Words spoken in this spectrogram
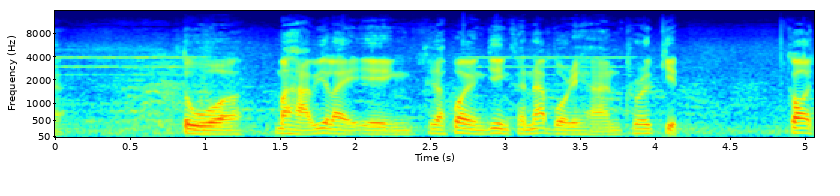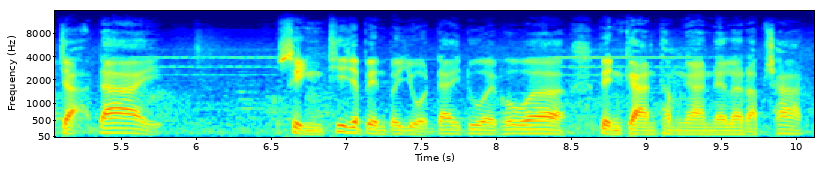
ตัวมหาวิทยาลัยเองเฉพาะอย่างยิ่งคณะบริหารธุรกิจก็จะได้สิ่งที่จะเป็นประโยชน์ได้ด้วย เพราะว่าเป็นการทำงานในระดับชาติ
